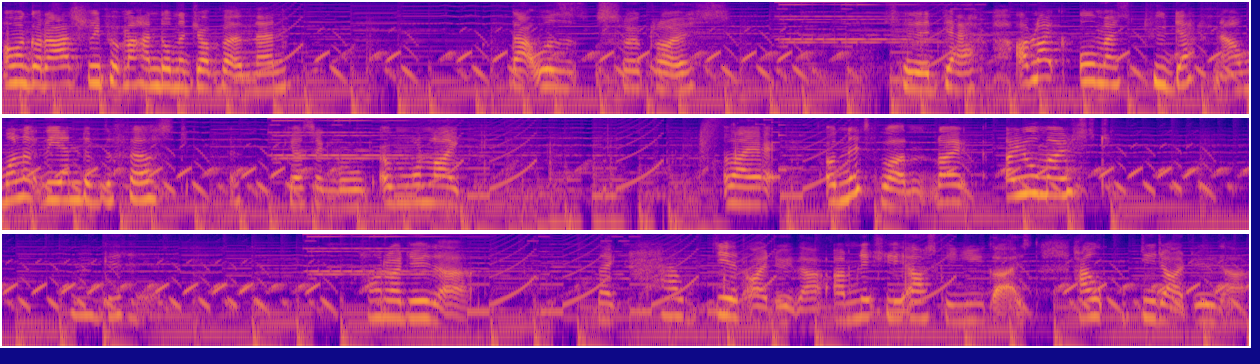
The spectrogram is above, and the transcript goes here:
Oh my god, I actually put my hand on the jump button then. That was so close to the death. I'm like almost to death now. One at the end of the first guessing world, and one like like on this one. Like I almost I don't get it. How do I do that? Like how did I do that? I'm literally asking you guys. How did I do that?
